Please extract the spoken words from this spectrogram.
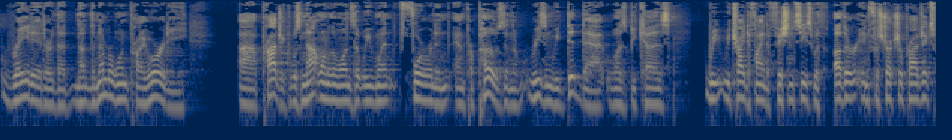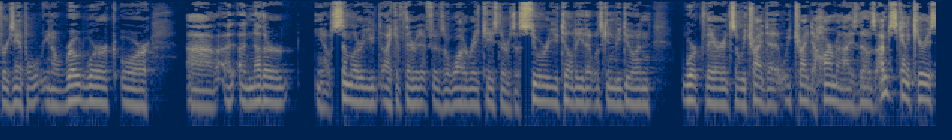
rated or the the number one priority uh, project was not one of the ones that we went forward and, and, proposed. And the reason we did that was because we, we tried to find efficiencies with other infrastructure projects, for example, you know, road work or uh, another, you know, similar, like if there if it was a water rate case, there was a sewer utility that was going to be doing work there, and so we tried to we tried to harmonize those. I'm just kind of curious,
